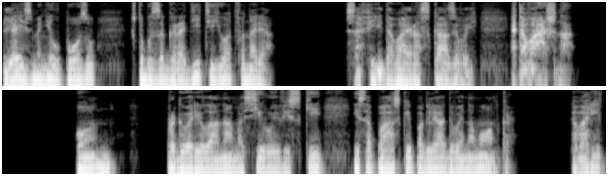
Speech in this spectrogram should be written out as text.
Я изменил позу, чтобы загородить ее от фонаря. «Софи, давай рассказывай, это важно!» «Он...» — проговорила она, массируя виски и с опаской поглядывая на Монка. «Говорит,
